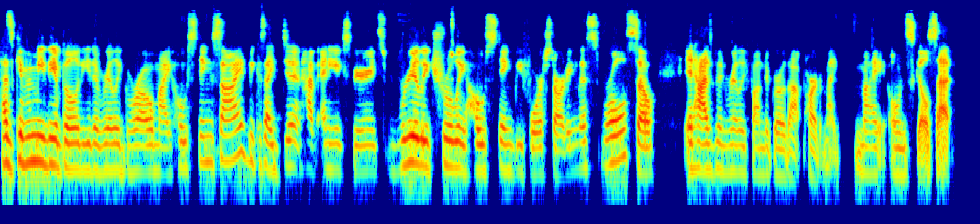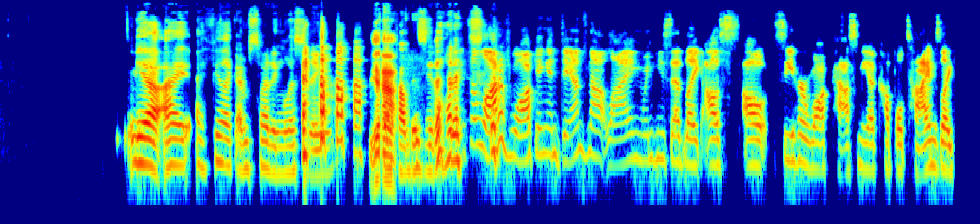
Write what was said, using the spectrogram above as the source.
has given me the ability to really grow my hosting side because I didn't have any experience really truly hosting before starting this role. So it has been really fun to grow that part of my my own skill set. Yeah, I I feel like I'm sweating listening. yeah, how busy that is. It's a lot of walking, and Dan's not lying when he said like I'll I'll see her walk past me a couple times. Like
